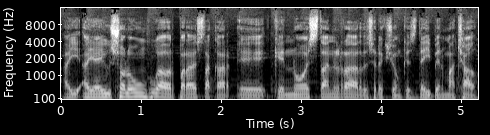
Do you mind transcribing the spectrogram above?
Hay solo un jugador para destacar eh, que no está en el radar de selección, que es David Machado.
